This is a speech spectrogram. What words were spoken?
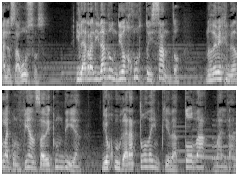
a los abusos, y la realidad de un Dios justo y santo nos debe generar la confianza de que un día Dios juzgará toda impiedad, toda maldad.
